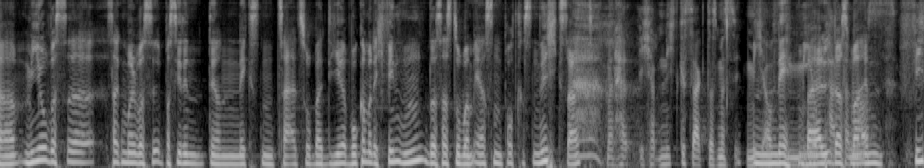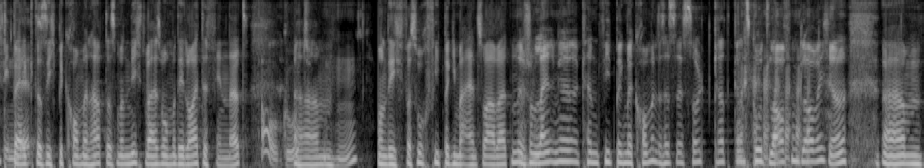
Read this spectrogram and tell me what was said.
Uh, Mio, was, uh, sag mal, was passiert in der nächsten Zeit so bei dir? Wo kann man dich finden? Das hast du beim ersten Podcast nicht gesagt. Hat, ich habe nicht gesagt, dass man mich auf Nee, Mio weil Patanos das war ein Feedback, findet. das ich bekommen habe, dass man nicht weiß, wo man die Leute findet. Oh, gut. Ähm, mhm. Und ich versuche Feedback immer einzuarbeiten. Mhm. Schon lange kein Feedback mehr kommen, das heißt, es sollte gerade ganz gut laufen, glaube ich. Ja. Ähm,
